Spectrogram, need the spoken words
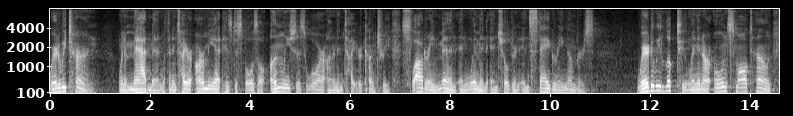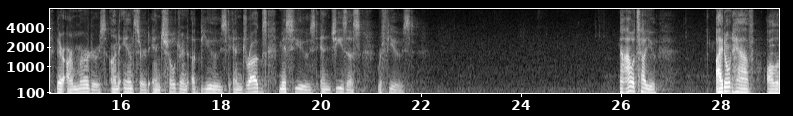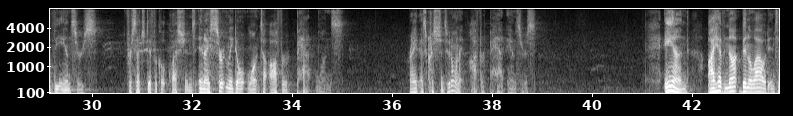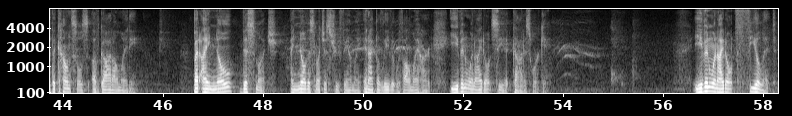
Where do we turn when a madman with an entire army at his disposal unleashes war on an entire country, slaughtering men and women and children in staggering numbers? Where do we look to when in our own small town there are murders unanswered and children abused and drugs misused and Jesus refused? Now, I will tell you, I don't have all of the answers for such difficult questions, and I certainly don't want to offer pat ones. Right? As Christians, we don't want to offer pat answers. And I have not been allowed into the counsels of God Almighty. But I know this much. I know this much is true, family, and I believe it with all my heart. Even when I don't see it, God is working. Even when I don't feel it,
